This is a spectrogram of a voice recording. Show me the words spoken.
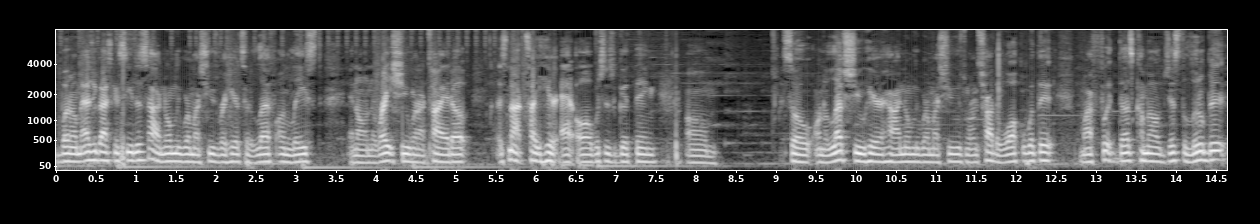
but um as you guys can see this is how i normally wear my shoes right here to the left unlaced and on the right shoe when i tie it up. It's not tight here at all which is a good thing. Um so on the left shoe here, how I normally wear my shoes, when I try to walk with it, my foot does come out just a little bit.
